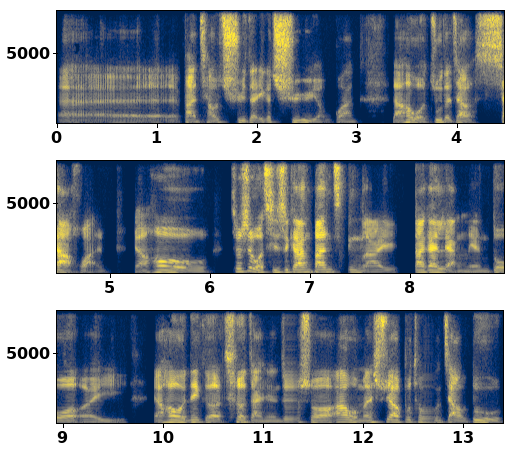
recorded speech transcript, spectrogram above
呃板桥区的一个区域有关。然后我住的叫下环，然后就是我其实刚搬进来大概两年多而已。然后那个策展人就说啊，我们需要不同角度，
